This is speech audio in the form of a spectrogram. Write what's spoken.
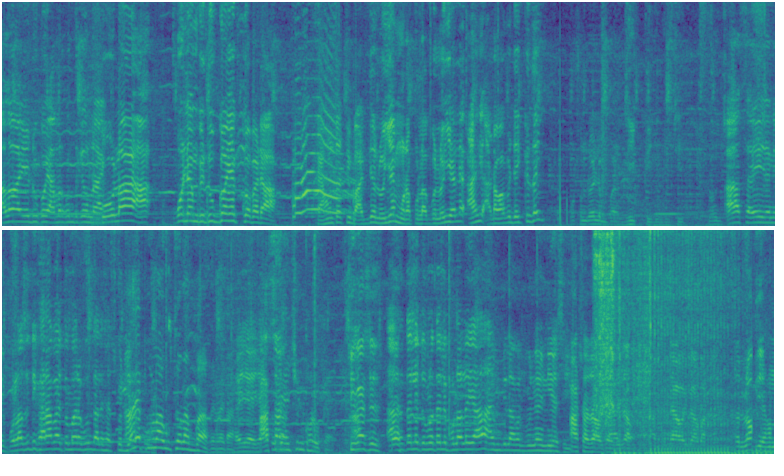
ভালো হয় এডু কই আমার কিন্তু কেউ নাই। পোলা কইলাম কি দুগ্গ এক কো বেটা। এখন তো তুই বাড়ি দিয়ে লইয়া মোরা পোলাগ লই হলে আহি আডা ভাবে দেখতে যাই। পছন্দ হইলে জিক পি জিক আচ্ছা এই জানি পোলা যদি খারাপ হয় তোমার ভুল তাহলে শেষ করে আরে পোলা উতলাম আছে বেটা। এই, এই, আচ্ছা টেনশন করো কে? ঠিক আছে। আচ্ছা তাহলে তোমরা তাহলে পোলা লই আও আমি দিলাম বুনাই নিয়ে আসি। আচ্ছা যাও তাহলে যাও। যাও ওই বাবা লক লগ দিয়ে এখন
